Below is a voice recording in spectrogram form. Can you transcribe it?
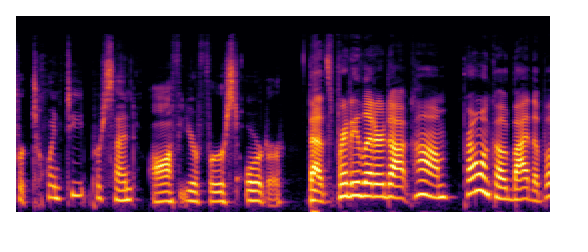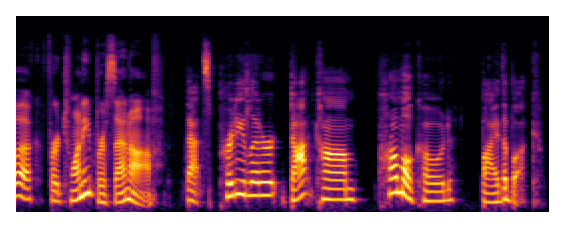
for 20% off your first order. That's prettylitter.com, promo code by the book for 20% off. That's prettylitter.com, promo code BUY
